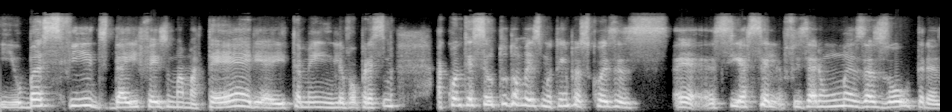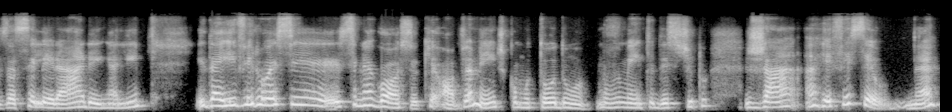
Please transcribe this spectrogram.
e o BuzzFeed daí fez uma matéria e também levou para cima. Aconteceu tudo ao mesmo tempo, as coisas é, se fizeram umas às outras acelerarem ali, e daí virou esse, esse negócio, que obviamente, como todo movimento desse tipo, já arrefeceu, né?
